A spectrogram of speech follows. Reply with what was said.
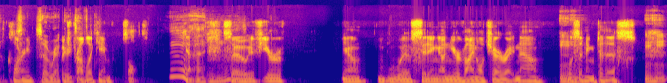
got chlorine, So records which probably came from salt. Oh, yeah. I didn't know. So if you're, you know, sitting on your vinyl chair right now, Mhm. listening to this, Mhm.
